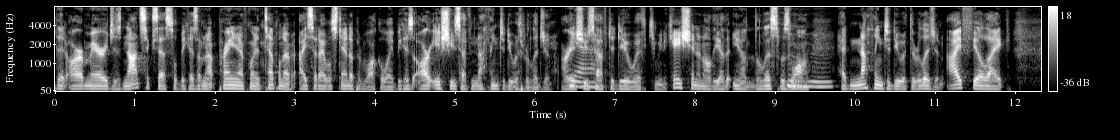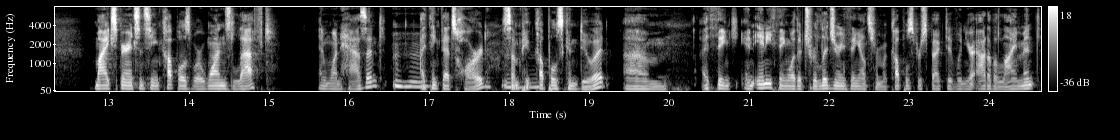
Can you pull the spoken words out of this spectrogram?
That our marriage is not successful because I'm not praying enough, going to temple enough, I said I will stand up and walk away because our issues have nothing to do with religion. Our issues have to do with communication and all the other, you know, the list was long, mm-hmm. had nothing to do with the religion. I feel like my experience in seeing couples where one's left and one hasn't, mm-hmm. I think that's hard. Some pe- mm-hmm. couples can do it. Um, I think in anything, whether it's religion or anything else, from a couple's perspective, when you're out of alignment,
